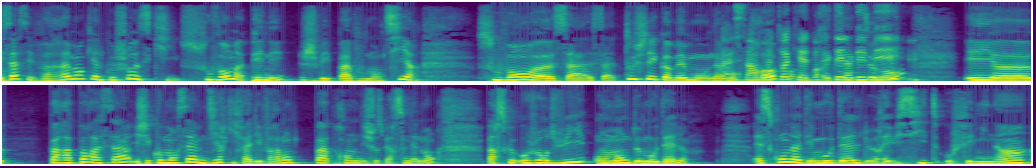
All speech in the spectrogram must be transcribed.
Et ça, c'est vraiment quelque chose qui souvent m'a peiné. Je vais pas vous mentir. Souvent, euh, ça, ça a touché quand même mon bah, amour propre. C'est un peu toi qui as porté le bébé. Et euh, par rapport à ça, j'ai commencé à me dire qu'il fallait vraiment pas prendre des choses personnellement parce qu'aujourd'hui, on manque de modèles. Est-ce qu'on a des modèles de réussite au féminin,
